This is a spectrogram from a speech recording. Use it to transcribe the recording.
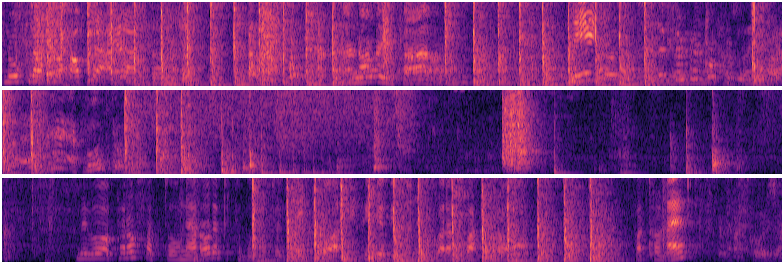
Knoblauch noch auf der Seite. La nonna impara. Sì, C'è sempre qualcosa da imparare. Eh, appunto. devo, però ho fatto un errore perché ho buttato via i corni, quindi ho bisogno ancora 4... 4 eh? Cosa?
